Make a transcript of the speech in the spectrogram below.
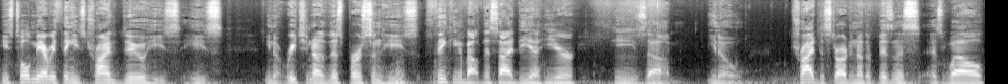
he's told me everything he's trying to do. He's he's you know, reaching out of this person. He's thinking about this idea here. He's, um, you know, tried to start another business as well.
